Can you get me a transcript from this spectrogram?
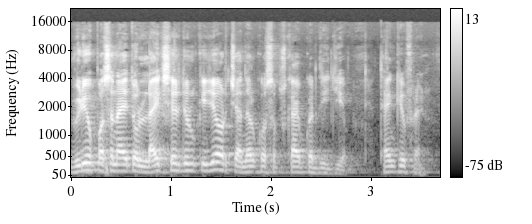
वीडियो पसंद आए तो लाइक शेयर ज़रूर कीजिए और चैनल को सब्सक्राइब कर दीजिए। थैंक यू फ्रेंड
